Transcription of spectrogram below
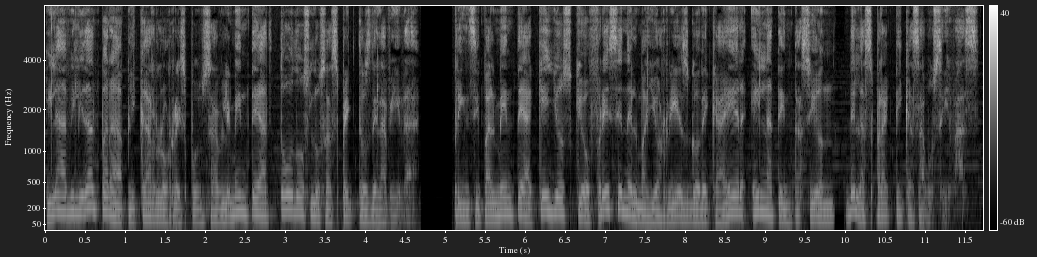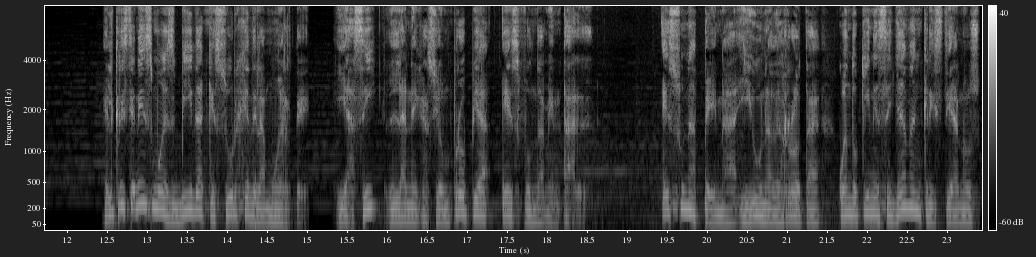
y la habilidad para aplicarlo responsablemente a todos los aspectos de la vida principalmente aquellos que ofrecen el mayor riesgo de caer en la tentación de las prácticas abusivas. El cristianismo es vida que surge de la muerte, y así la negación propia es fundamental. Es una pena y una derrota cuando quienes se llaman cristianos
